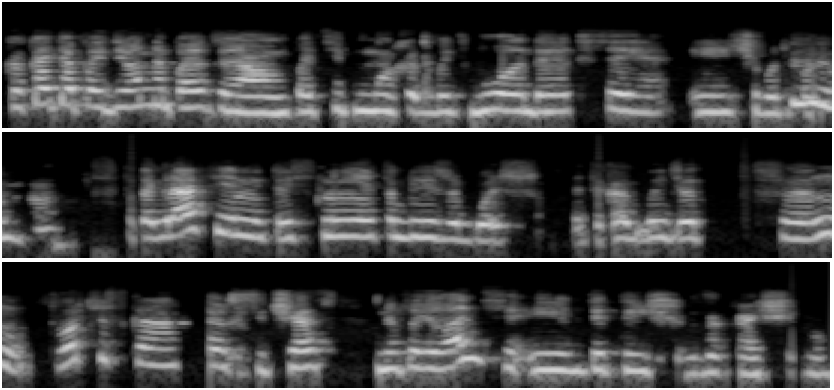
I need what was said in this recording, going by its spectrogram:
какая-то определенная программа по типу, может быть, Word, Excel и чего-то подобного? С фотографиями, то есть мне это ближе больше. Это как бы идет, ну, творческое. Сейчас на фрилансе и где ты ищешь заказчиков?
